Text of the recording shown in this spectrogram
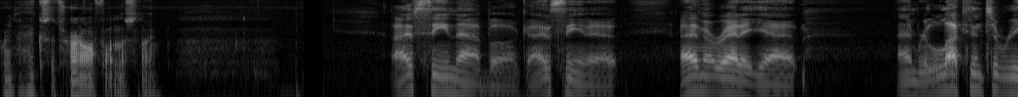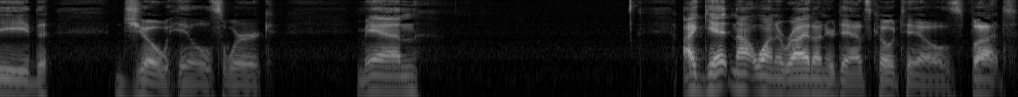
Where the heck's the turn off on this thing? I've seen that book. I've seen it. I haven't read it yet. I'm reluctant to read Joe Hill's work. Man, I get not wanting to ride on your dad's coattails, but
